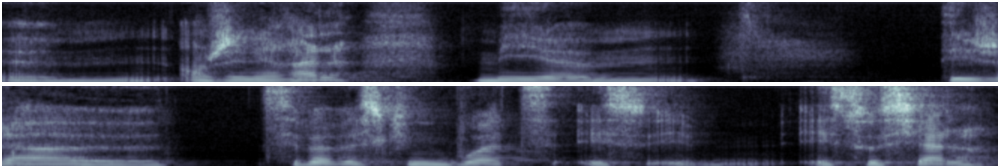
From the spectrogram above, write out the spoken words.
en général. Mais déjà, c'est pas parce qu'une boîte est, est sociale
